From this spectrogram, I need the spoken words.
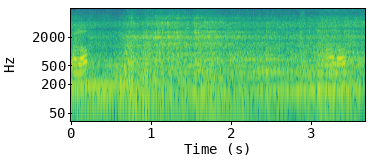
Hallå? Oh,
